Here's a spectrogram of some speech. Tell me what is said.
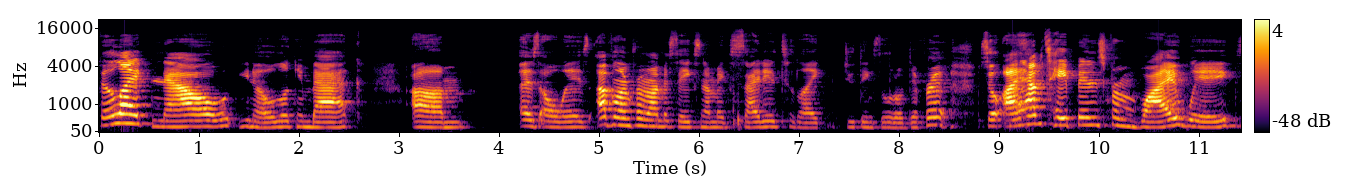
feel like now, you know, looking back, um, as always, I've learned from my mistakes and I'm excited to like do things a little different. So I have tape-ins from Ywigs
